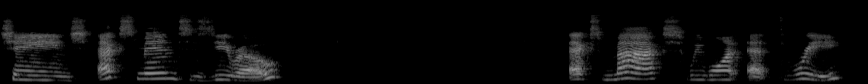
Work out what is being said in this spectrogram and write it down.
change x min to 0, x max we want at 3,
